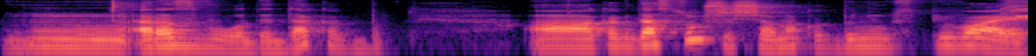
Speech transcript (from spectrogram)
разводы, да, как бы. А когда сушишь, оно как бы не успевает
